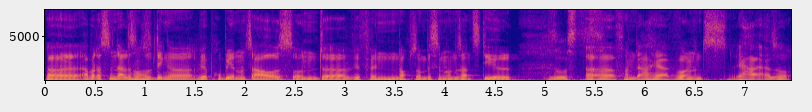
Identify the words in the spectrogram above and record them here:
Äh, aber das sind alles noch so Dinge, wir probieren uns aus und äh, wir finden noch so ein bisschen unseren Stil. So ist es. Äh, von daher, wir wollen uns, ja, also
